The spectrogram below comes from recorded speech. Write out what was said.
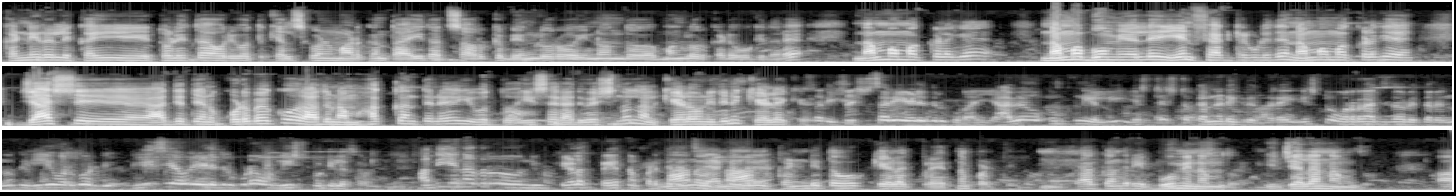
ಕಣ್ಣೀರಲ್ಲಿ ಕೈ ತೊಳಿತಾ ಅವ್ರು ಇವತ್ತು ಕೆಲಸಗಳನ್ನ ಮಾಡ್ಕೊಂತ ಐದು ಹತ್ತು ಸಾವಿರಕ್ಕೆ ಬೆಂಗಳೂರು, ಇನ್ನೊಂದು ಮಂಗಳೂರು ಕಡೆ ಹೋಗಿದ್ದಾರೆ. ನಮ್ಮ ಮಕ್ಕಳಿಗೆ ನಮ್ಮ ಭೂಮಿಯಲ್ಲಿ ಏನು ಫ್ಯಾಕ್ಟ್ರಿಗಳಿದೆ ನಮ್ಮ ಮಕ್ಕಳಿಗೆ ಜಾಸ್ತಿ ಆದ್ಯತೆಯನ್ನು ಕೊಡಬೇಕು. ಅದು ನಮ್ಮ ಹಕ್ಕು ಅಂತಲೇ ಇವತ್ತು ಈ ಸಾರಿ ಅಧಿವೇಶನದಲ್ಲಿ ನಾನು ಕೇಳೋನಿದ್ದೀನಿ ಕೇಳೇ ಕೇಳಿ. ಸರ್ ಎಷ್ಟು ಸರಿ ಹೇಳಿದ್ರು ಕೂಡ ಯಾವ್ಯಾವ ಕಂಪ್ನಿಯಲ್ಲಿ ಎಷ್ಟೆಷ್ಟು ಕನ್ನಡಿಗರು ಇದ್ದಾರೆ ಎಷ್ಟು ಹೊರ ರಾಜ್ಯದವರು ಇದ್ದಾರೆ ಅನ್ನೋದು ಇಲ್ಲಿವರೆಗೂ ಡಿ ಸಿ ಅವರು ಹೇಳಿದ್ರು ಕೂಡ ಅವ್ರು ಲೀಸ್ಟ್ ಕೊಟ್ಟಿಲ್ಲ ಸರ್. ಅದು ಏನಾದರೂ ನೀವು ಕೇಳಕ್ ಪ್ರಯತ್ನ ಪಡ್ತೀನಿ ನಾನು? ನಾನು ಖಂಡಿತವಾಗಿ ಕೇಳಕ್ ಪ್ರಯತ್ನ ಪಡ್ತೀನಿ. ಯಾಕಂದ್ರೆ ಈ ಭೂಮಿ ನಮ್ಮದು ಈ ಜಲ ನಮ್ಮದು ಆ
